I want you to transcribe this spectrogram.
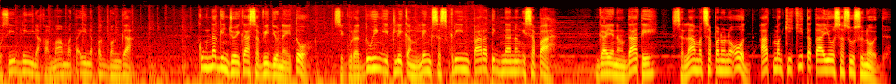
posibleng nakamamatay na pagbangga. Kung nag-enjoy ka sa video na ito, siguraduhin i-click ang link sa screen para tignan ng isa pa. Gaya ng dati, salamat sa panonood at magkikita tayo sa susunod.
